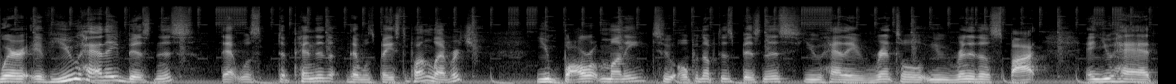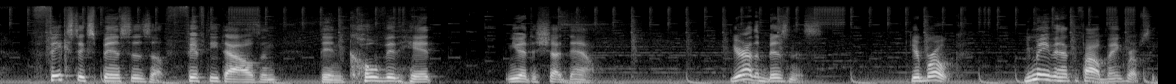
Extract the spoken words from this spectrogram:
where if you had a business that was dependent, that was based upon leverage, you borrowed money to open up this business, you had a rental, you rented a spot, and you had fixed expenses of 50,000, then COVID hit, you had to shut down. You're out of business. You're broke. You may even have to file bankruptcy.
